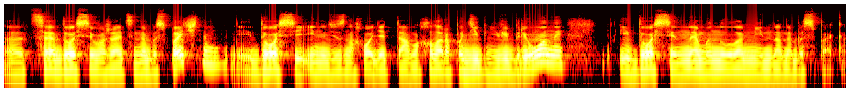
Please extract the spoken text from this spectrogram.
Е, Це досі вважається небезпечним, і досі іноді знаходять там холероподібні вібріони, і досі не минула мінна небезпека.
